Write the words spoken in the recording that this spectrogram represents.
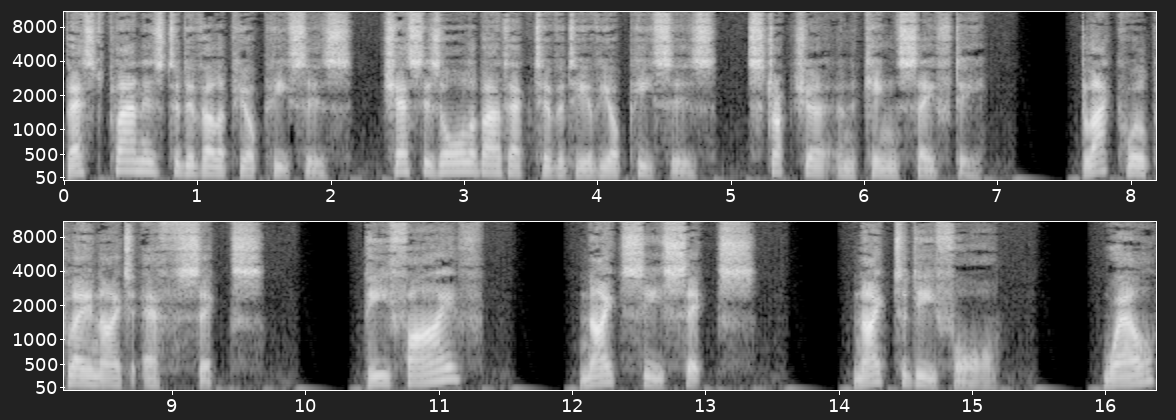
Best plan is to develop your pieces, chess is all about activity of your pieces, structure and king safety. Black will play knight f6. d5? Knight c6. Knight to d4. Well,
